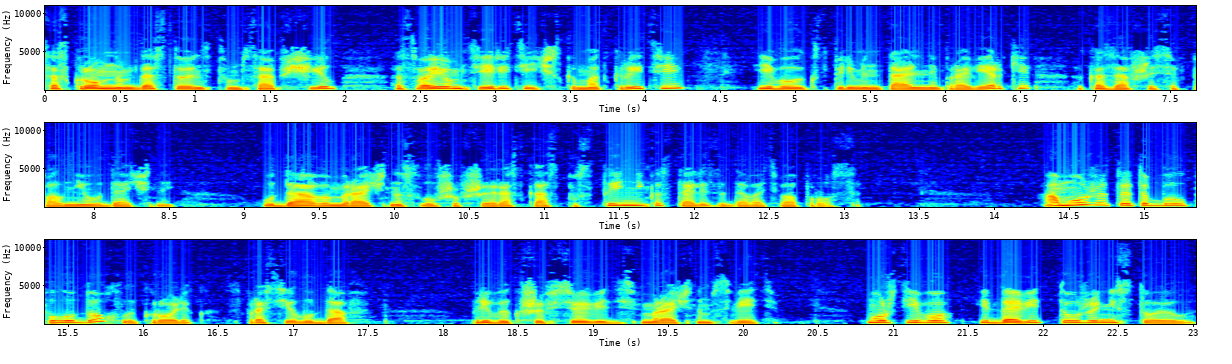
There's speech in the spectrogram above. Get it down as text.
со скромным достоинством сообщил о своем теоретическом открытии его экспериментальной проверке, оказавшейся вполне удачной. Удавы, мрачно слушавшие рассказ пустынника, стали задавать вопросы. «А может, это был полудохлый кролик?» — спросил удав, привыкший все видеть в мрачном свете. «Может, его и давить-то уже не стоило?»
